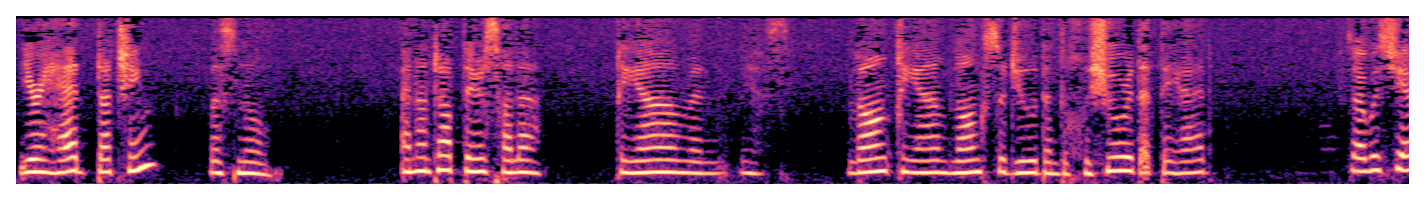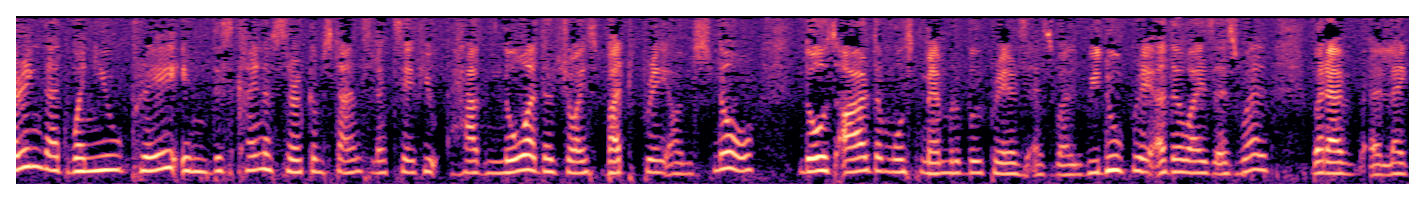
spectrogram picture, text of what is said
Your head touching snow. And on top there's salah, qiyam and yes, long qiyam, long sujood and the khushu that they had. So I was sharing that when you pray in this kind of circumstance, let's say if you have no other choice but pray on snow, those are the most memorable prayers as well. We do pray otherwise as well, but I've uh, like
